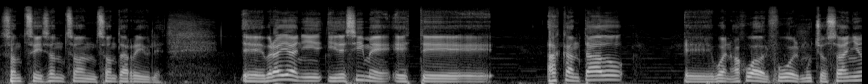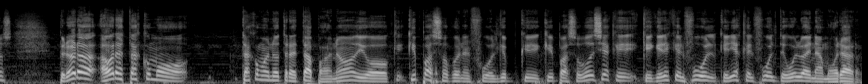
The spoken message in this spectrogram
Son, sí, son, son, son terribles. Eh, Brian, y, y decime, este, has cantado, eh, bueno, has jugado al fútbol muchos años, pero ahora, ahora estás como, estás como en otra etapa, ¿no? Digo, ¿qué, qué pasó con el fútbol? ¿Qué, qué- qué pasó? Vos decías que, que querés que el fútbol, querías que el fútbol te vuelva a enamorar.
